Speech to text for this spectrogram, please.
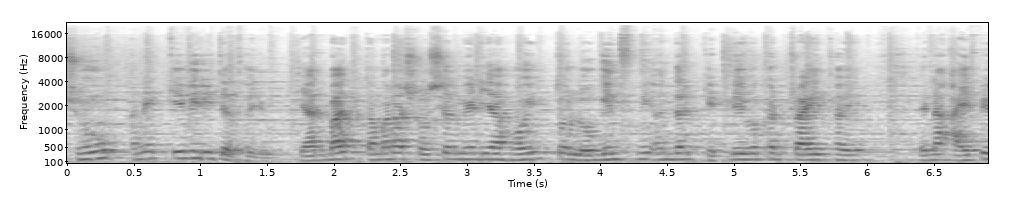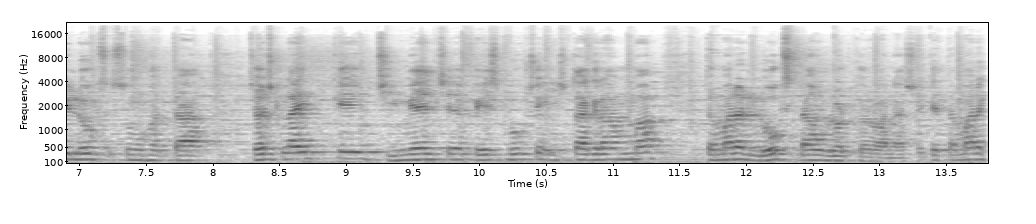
શું અને કેવી રીતે થયું? ત્યારબાદ તમારા સોશિયલ મીડિયા હોય તો લોગિન્સની અંદર કેટલી વખત ટ્રાય થઈ? તેના આઈપી લોગ્સ શું હતા? જસ્ટ લાઈક કે જીમેલ છે ફેસબુક છે ઇન્સ્ટાગ્રામમાં તમારા લોગ્સ ડાઉનલોડ કરવાના છે કે તમારે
